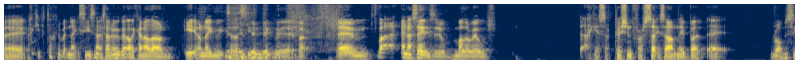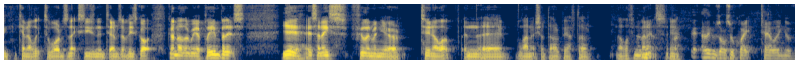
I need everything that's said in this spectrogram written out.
Uh, I keep talking about next season. Actually, I know we've got like another eight or nine weeks of this season to go but um, but in a sense, you know, Motherwell's. I guess they're pushing for six, aren't they? But uh, Robinson can kind of look towards next season in terms of he's got got another way of playing. But it's yeah, it's a nice feeling when you're two 0 up in the Lanarkshire derby after eleven minutes. Yeah, I think it was also quite telling of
